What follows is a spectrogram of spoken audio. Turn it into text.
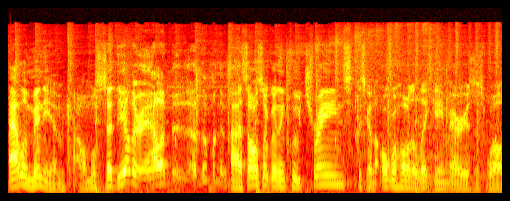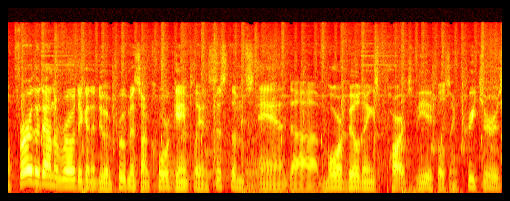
aluminium. I almost said the other aluminum. Uh, it's also going to include trains. It's going to overhaul the late game areas as well. Further down the road, they're going to do improvements on core gameplay and systems, and uh, more buildings, parts, vehicles, and creatures.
